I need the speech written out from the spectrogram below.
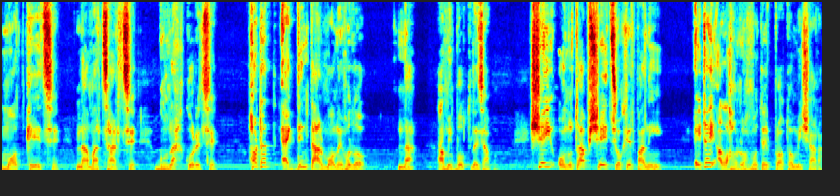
মদ খেয়েছে, নামাজ ছাড়ছে, গুনাহ করেছে। হঠাৎ একদিন তার মনে হলো, না, আমি বদলে যাব। সেই অনুতাপ, সেই চোখের পানি, এটাই আল্লাহর রহমতের প্রথম ইশারা।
